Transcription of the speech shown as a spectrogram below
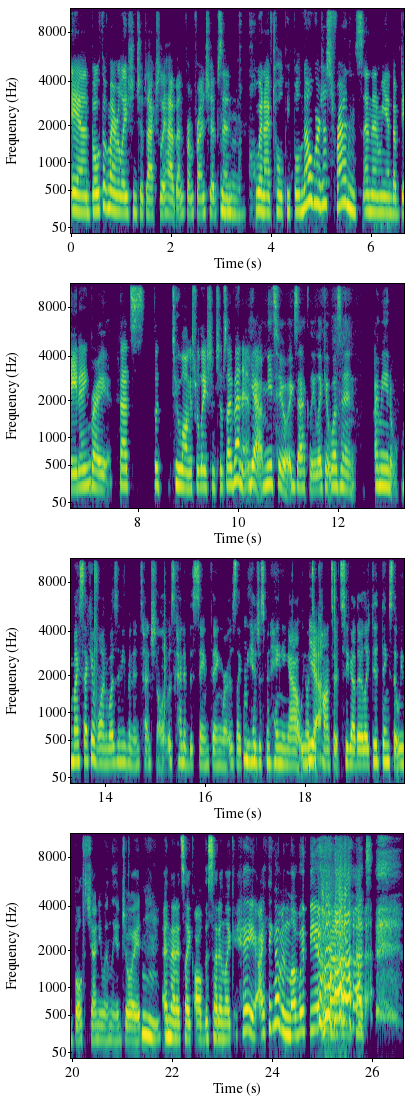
And both of my relationships actually have been from friendships. And Mhm. when I've told people, no, we're just friends, and then we end up dating, Right. that's the two longest relationships I've been in. Yeah, me too. Exactly. Like it wasn't I mean, my second one wasn't even intentional. It was kind of the same thing where it was like we had just been hanging out. We went Mm-hmm. Yeah. to concerts together, like did things that we both genuinely enjoyed. Mhm. And then it's like all of a sudden like, "Hey, I think I'm in love with you." Yeah, that's-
